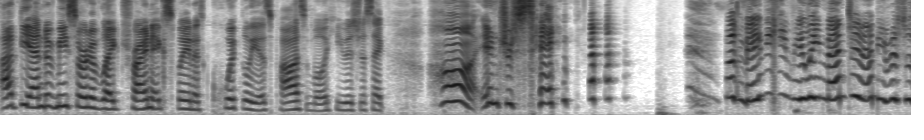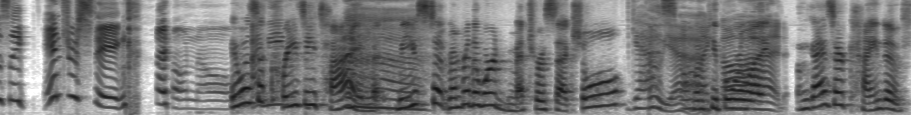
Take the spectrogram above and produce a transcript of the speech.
at the end of me sort of like trying to explain as quickly as possible, he was just like, huh, interesting. but maybe he really meant it and he was just like, interesting. I don't know. It was I a mean- crazy time. we uh, used to remember the word metrosexual. Oh, yes. yeah. Oh when my people were like, some guys are kind of,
